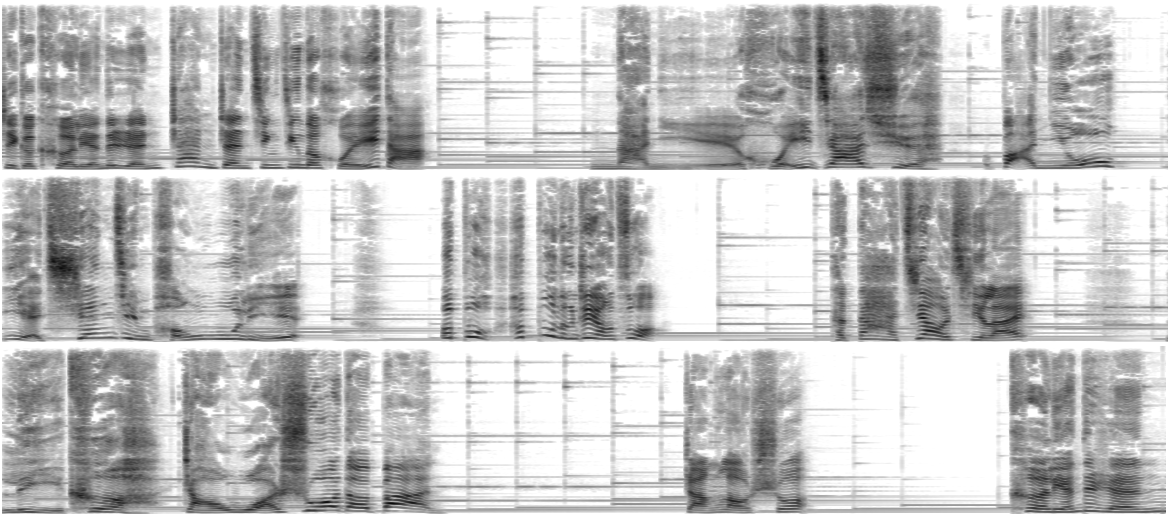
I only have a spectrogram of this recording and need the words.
这个可怜的人战战兢兢的回答：“那你回家去，把牛也牵进棚屋里。”啊，不，不能这样做！他大叫起来：“立刻！”照我说的办。长老说：“可怜的人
